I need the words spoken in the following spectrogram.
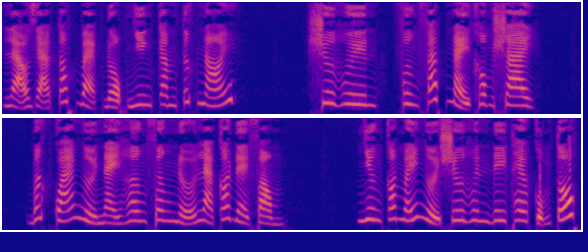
Lão giả tóc bạc đột nhiên căm tức nói. Sư huynh, phương pháp này không sai. Bất quá người này hơn phân nửa là có đề phòng. Nhưng có mấy người sư huynh đi theo cũng tốt.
